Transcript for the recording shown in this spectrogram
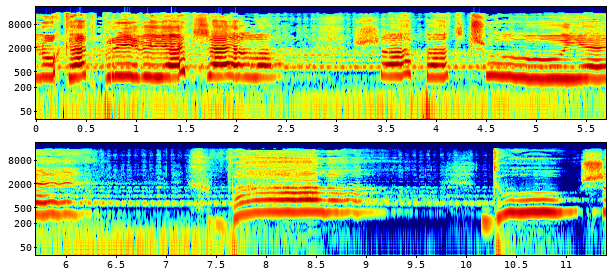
vremenu kad privije čelo šapat čuje. Hvala dušo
